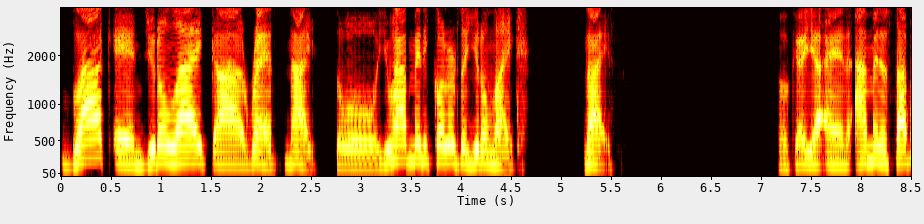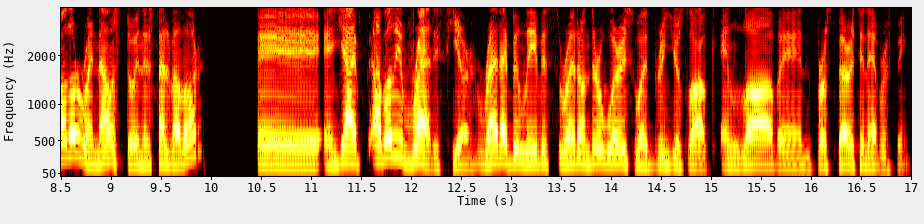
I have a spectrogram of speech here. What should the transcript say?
black and you don't like uh, red. Nice. So you have many colors that you don't like. Nice. Okay, yeah, and I'm in El Salvador right now. Estoy en El Salvador. Eh, and yeah, I believe red is here. Red, I believe, is red underwear is what brings you luck and love and prosperity and everything.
